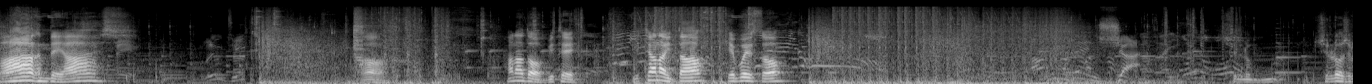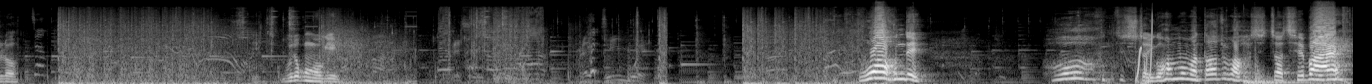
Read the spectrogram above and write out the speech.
아 근데 야씨. 아 하나 더 밑에. 밑에 하나 있다. 개보했어. 질러 질러 질러. 무조건 거기. 와 근데. 와 근데 진짜 이거 한 번만 따줘봐. 진짜 제발.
